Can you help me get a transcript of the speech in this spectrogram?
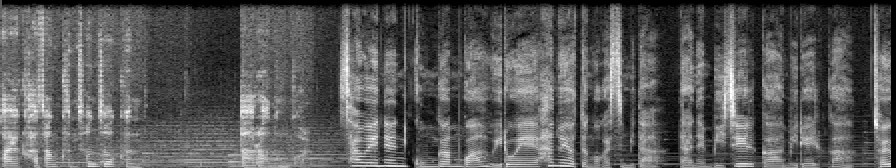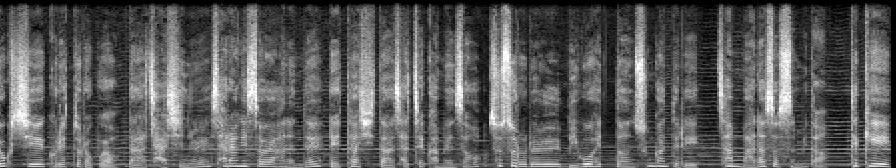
나의 가장 큰 천적은 나라는 걸. 사회는 공감과 위로의 한회였던 것 같습니다. 나는 미지일까 미래일까? 저 역시 그랬더라고요. 나 자신을 사랑했어야 하는데 내 탓이다 자책하면서 스스로를 미워했던 순간들이 참 많았었습니다. 특히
